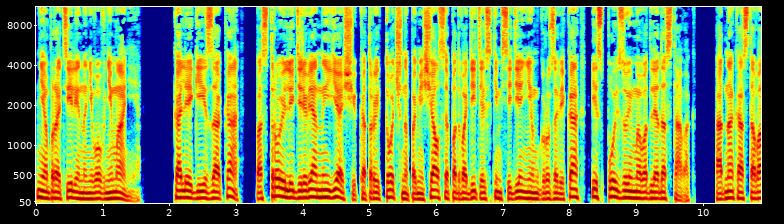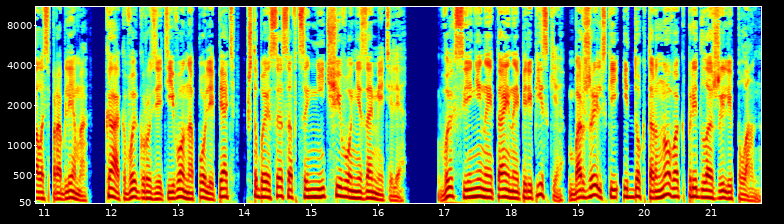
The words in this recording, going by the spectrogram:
не обратили на него внимания. Коллеги из АК построили деревянный ящик, который точно помещался под водительским сиденьем грузовика, используемого для доставок. Однако оставалась проблема, как выгрузить его на поле 5, чтобы эсэсовцы ничего не заметили. В их с Яниной тайной переписке Боржельский и доктор Новак предложили план.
